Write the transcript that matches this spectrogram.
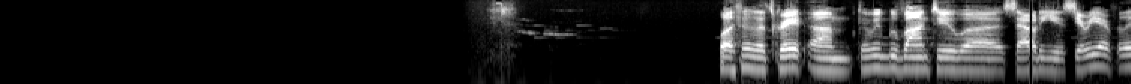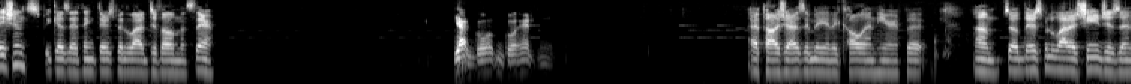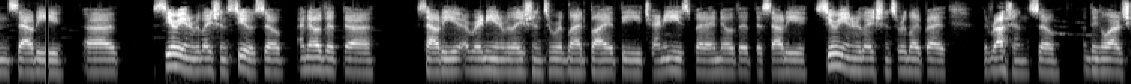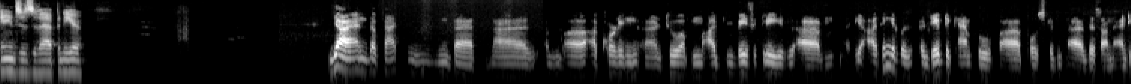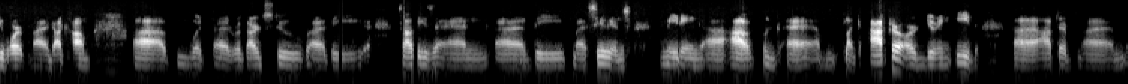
Well, I think that's great. Um, can we move on to uh, Saudi Syria relations? Because I think there's been a lot of developments there. Yeah, go go ahead. I apologize. I made a call in here, but um, so there's been a lot of changes in Saudi uh, Syrian relations too. So I know that the Saudi Iranian relations were led by the Chinese, but I know that the Saudi Syrian relations were led by the Russians. So I think a lot of changes have happened here. Yeah, and the fact that, uh, uh, according uh, to, um, I basically, um, yeah, I think it was Dave DeCamp who uh, posted uh, this on antiwar.com uh, with uh, regards to the Saudis and uh, the uh, Syrians meeting uh, um, like after or during Eid, after um,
